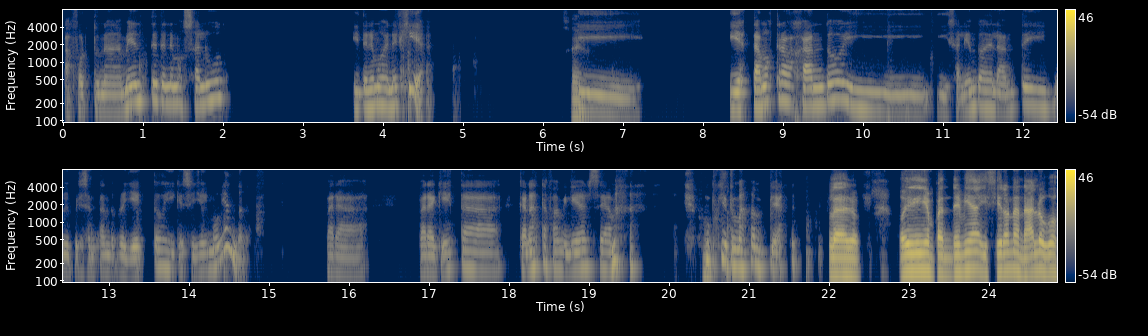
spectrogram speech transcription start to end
Afortunadamente tenemos salud y tenemos energía. Y, estamos trabajando y, saliendo adelante y, presentando proyectos y qué sé yo, y moviéndonos para, para que esta canasta familiar sea un poquito más amplia. Claro. Hoy en pandemia hicieron análogos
